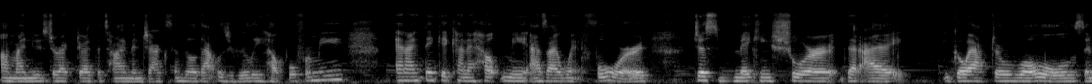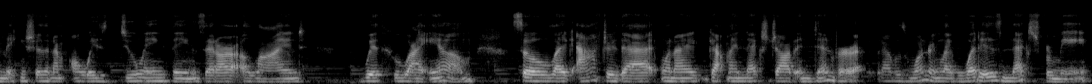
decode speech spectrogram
um, my news director at the time in Jacksonville, that was really helpful for me. And I think it kind of helped me as I went forward, just making sure that I go after roles and making sure that I'm always doing things that are aligned with who I am. So like after that, when I got my next job in Denver, I was wondering like what is next for me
